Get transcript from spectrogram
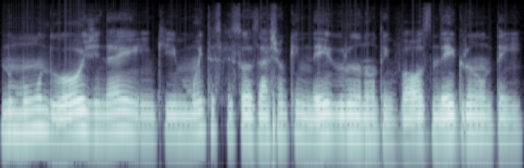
no mundo hoje, né, em que muitas pessoas acham que negro não tem voz, negro não tem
